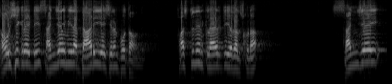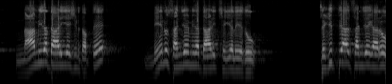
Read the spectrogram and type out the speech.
కౌశిక్ రెడ్డి సంజయ్ మీద దాడి చేసిరని పోతా ఉంది. ఫస్ట్ నేను క్లారిటీ ఇవ్వదలుచుకున్నా సంజయ్ నా మీద దాడి చేసిండు తప్పితే నేను సంజయ్ మీద దాడి చెయ్యలేదు జగిత్యాల్ సంజయ్ గారు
